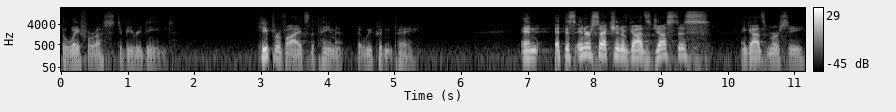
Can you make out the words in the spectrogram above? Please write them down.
the way for us to be redeemed. He provides the payment that we couldn't pay. And at this intersection of God's justice and God's mercy,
